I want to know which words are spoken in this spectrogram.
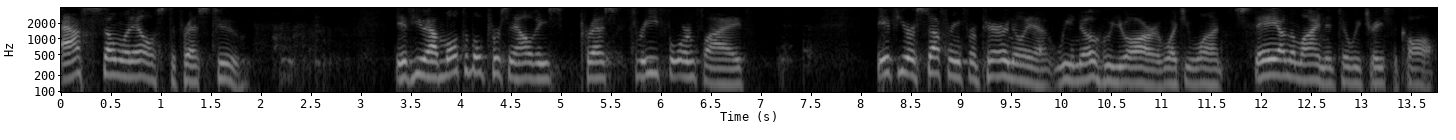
ask someone else to press 2. If you have multiple personalities, press 3, 4, and 5. If you're suffering from paranoia, we know who you are and what you want. Stay on the line until we trace the call.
